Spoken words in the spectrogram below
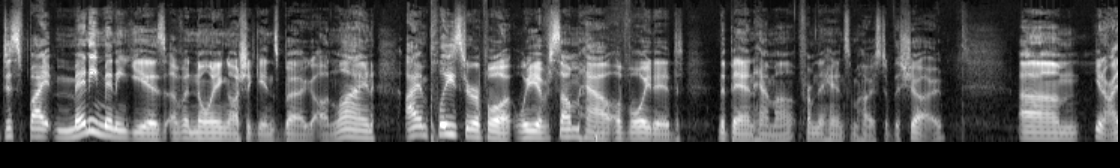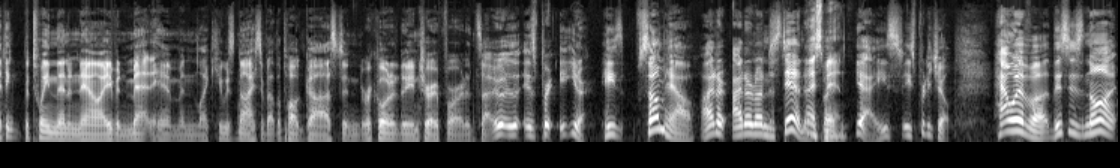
despite many, many years of annoying Osher Günsberg online, I am pleased to report we have somehow avoided the banhammer from the handsome host of the show. Um, you know, I think between then and now, I even met him, and like he was nice about the podcast and recorded an intro for it, and so it was, it's pretty. You know, he's somehow I don't I don't understand it. Nice man. Yeah, he's he's pretty chill. However, this is not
